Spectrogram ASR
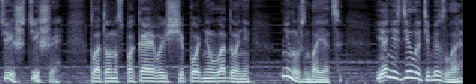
«Тише, тише!» Платон успокаивающе поднял ладони. «Не нужно бояться. Я не сделаю тебе зла.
